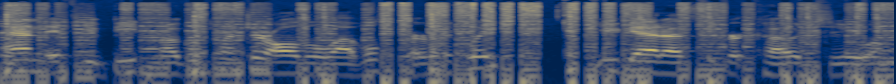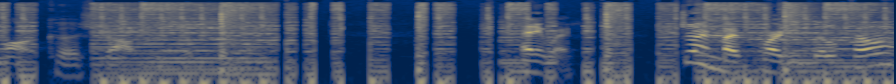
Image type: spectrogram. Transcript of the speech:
And if you beat Moglin Punter all the levels perfectly, you get a secret code to unlock a shop. Anyway, join my party, little fella.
